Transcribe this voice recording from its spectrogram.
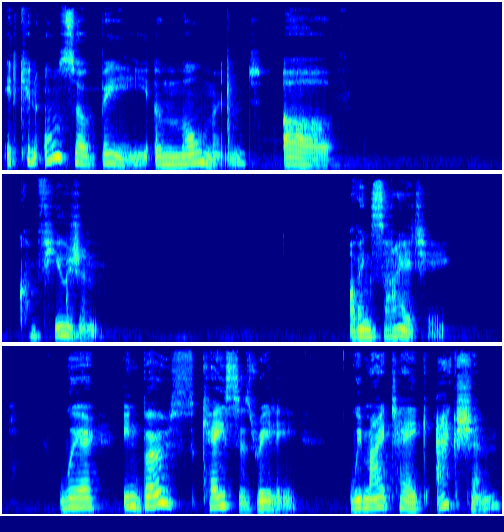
It can also be a moment of confusion, of anxiety, where in both cases, really, we might take action,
